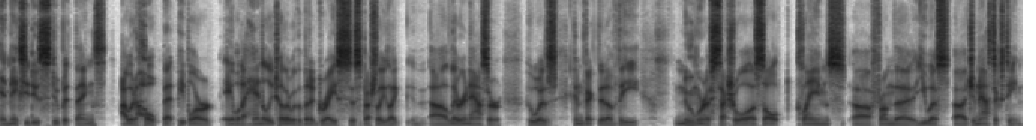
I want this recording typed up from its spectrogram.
It makes you do stupid things. I would hope that people are able to handle each other with a bit of grace, especially like uh, Larry Nassar, who was convicted of the numerous sexual assault claims uh, from the U.S. Uh, gymnastics team,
